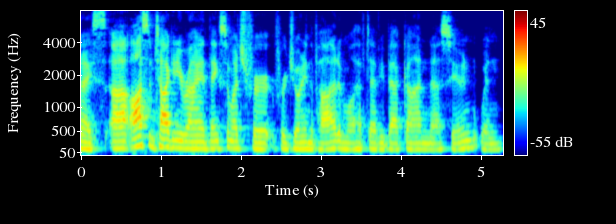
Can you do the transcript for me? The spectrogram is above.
Nice. Uh, awesome talking to you, Ryan. Thanks so much for for joining the pod, and we'll have to have you back on uh, soon when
